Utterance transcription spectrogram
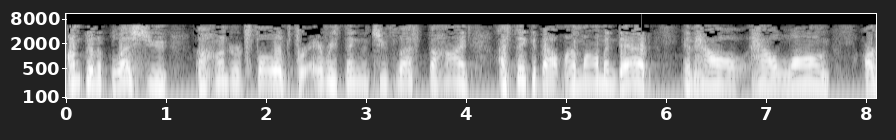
I'm going to bless you a hundredfold for everything that you've left behind. I think about my mom and dad and how, how long our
